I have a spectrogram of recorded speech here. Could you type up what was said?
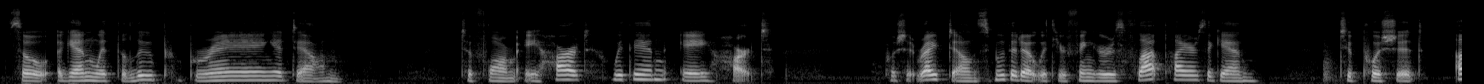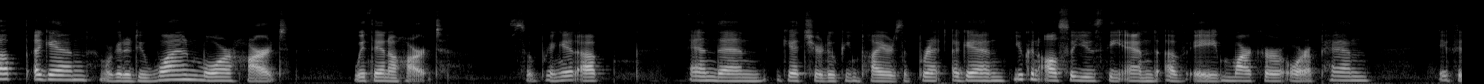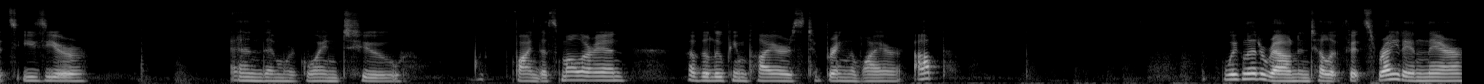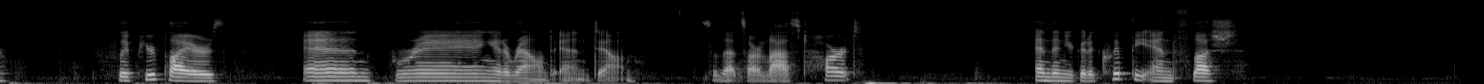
So again with the loop, bring it down to form a heart within a heart. Push it right down, smooth it out with your fingers, flat pliers again to push it up again. We're going to do one more heart within a heart. So bring it up and then get your looping pliers again. You can also use the end of a marker or a pen if it's easier. And then we're going to find the smaller end of the looping pliers to bring the wire up. Wiggle it around until it fits right in there. Flip your pliers and bring it around and down. So that's our last heart. And then you're going to clip the end flush,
